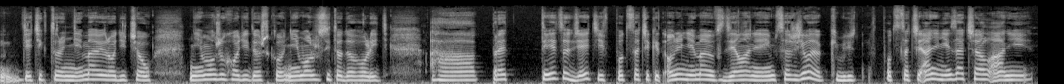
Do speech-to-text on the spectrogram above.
deti, ktoré nemajú rodičov, nemôžu chodiť do školy, nemôžu si to dovoliť. A pre tieto deti v podstate, keď oni nemajú vzdelanie, im sa život keby v podstate ani nezačal, ani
